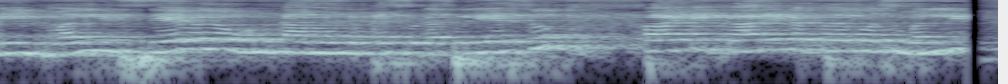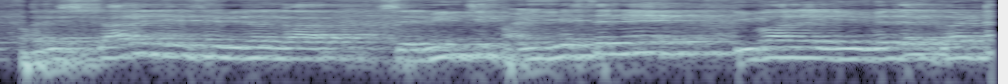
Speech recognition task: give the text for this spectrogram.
మీ మళ్ళీ సేవలో ఉంటామని చెప్పేసి కూడా తెలియజేస్తూ పార్టీ కార్యకర్తల కోసం మళ్ళీ పరిష్కారం చేసే విధంగా శ్రమించి పనిచేస్తేనే ఇవాళ ఈ మెదక్ గడ్డ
